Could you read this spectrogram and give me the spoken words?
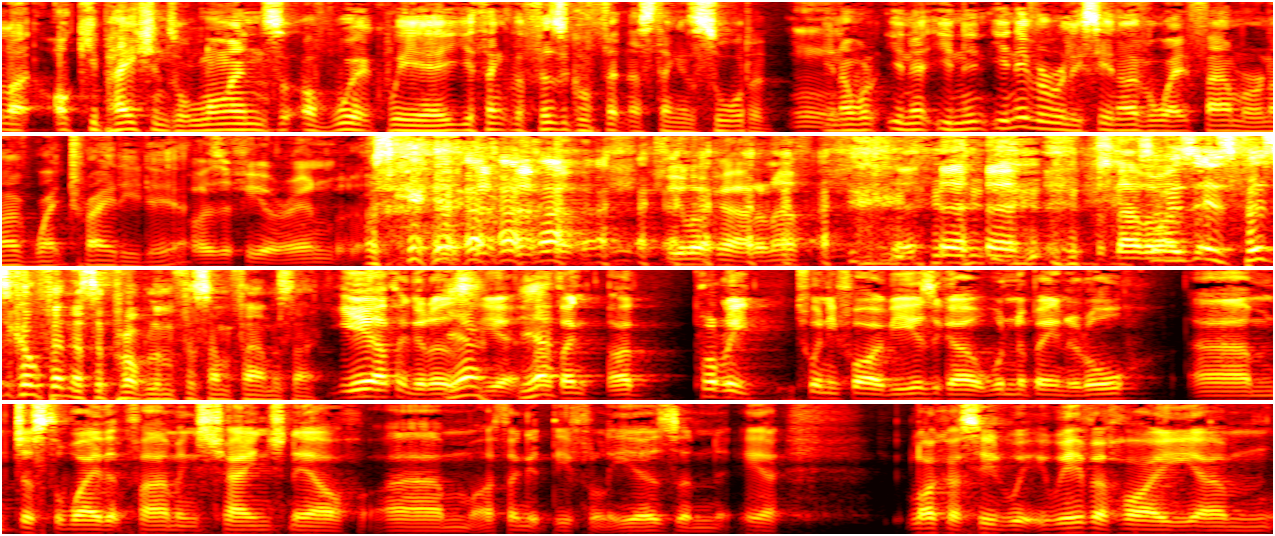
like occupations or lines of work where you think the physical fitness thing is sorted. Mm. You know, what- you know, you, ne- you never really see an overweight farmer or an overweight tradie, do you? As if you're around, but if you look hard enough. But the other So is, is physical fitness a problem for some farmers though? Yeah, I think it is. Yeah, Yeah, yeah. I think uh, probably 25 years ago it wouldn't have been at all. Um, just the way that farming's changed now, um, I think it definitely is. And yeah, like I said, we, we have a high, um,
